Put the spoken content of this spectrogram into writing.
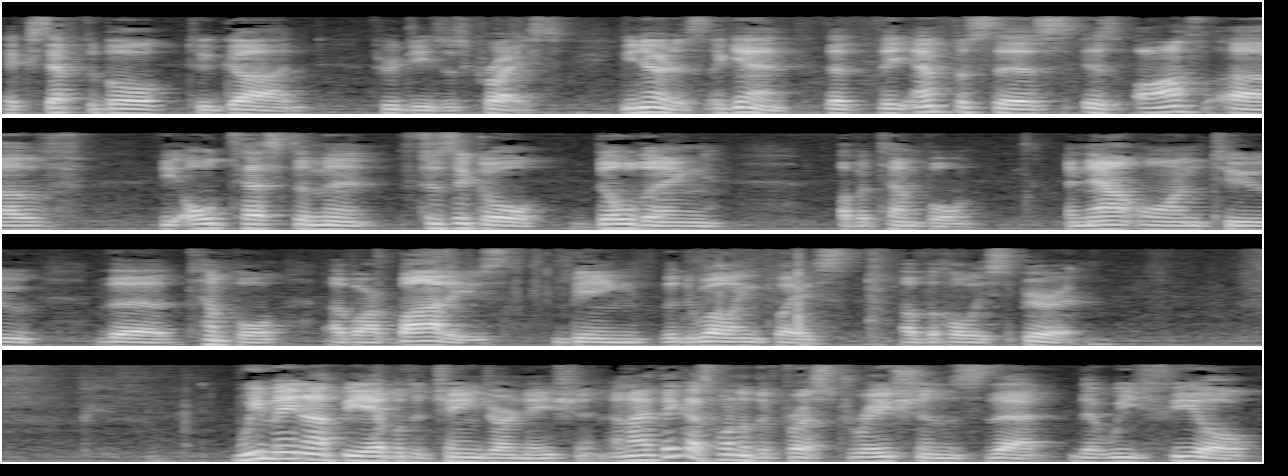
acceptable to God through Jesus Christ. You notice, again, that the emphasis is off of the Old Testament physical building of a temple and now on to the temple of our bodies being the dwelling place of the Holy Spirit we may not be able to change our nation. And I think that's one of the frustrations that, that we feel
